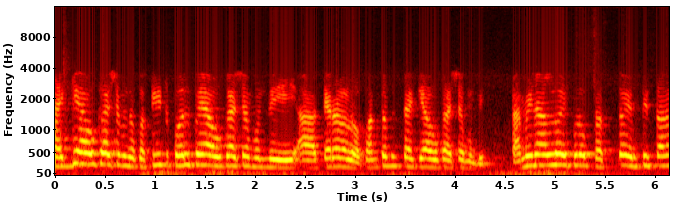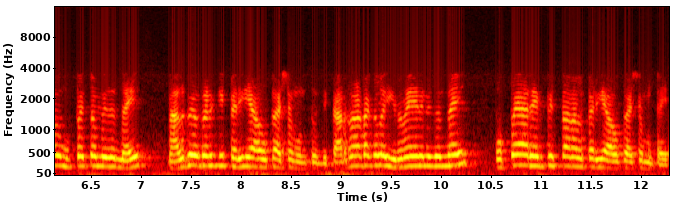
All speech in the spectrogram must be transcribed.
తగ్గే అవకాశం ఉంది. ఒక సీటు కోల్పోయే అవకాశం ఉంది ఆ కేరళలో. పంతొమ్మిది తగ్గే అవకాశం ఉంది. తమిళనాడులో ఇప్పుడు ప్రస్తుతం ఎంపీ స్థానాలు ముప్పై తొమ్మిది ఉన్నాయి. నలభై ఒకటికి పెరిగే అవకాశం ఉంటుంది. కర్ణాటకలో ఇరవై ఎనిమిది ఉన్నాయి. ముప్పై ఆరు ఎంపీ స్థానాలు పెరిగే అవకాశం ఉంటాయి.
